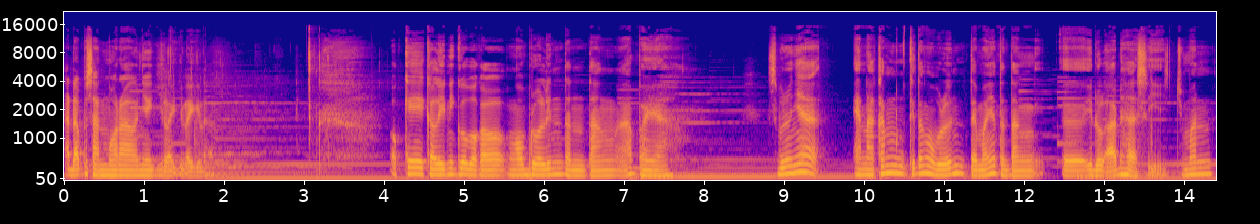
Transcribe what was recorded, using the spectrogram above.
Ada pesan moralnya gila gila gila. Oke kali ini gue bakal ngobrolin tentang apa ya? Sebenarnya enakan kita ngobrolin temanya tentang uh, Idul Adha sih. Cuman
